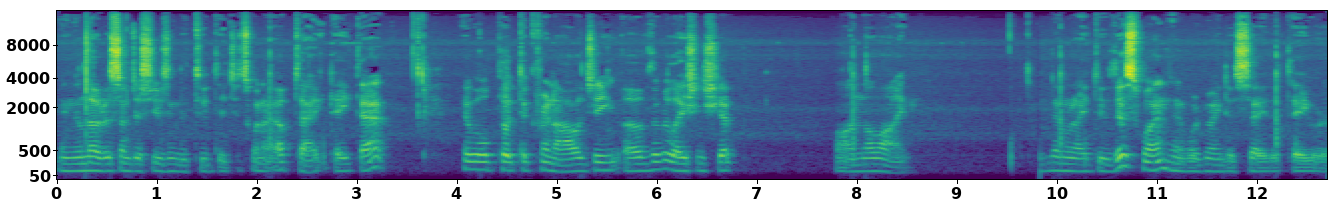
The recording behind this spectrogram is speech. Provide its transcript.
and you'll notice I'm just using the two digits when I update that it will put the chronology of the relationship on the line. And then when I do this one, and we're going to say that they were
